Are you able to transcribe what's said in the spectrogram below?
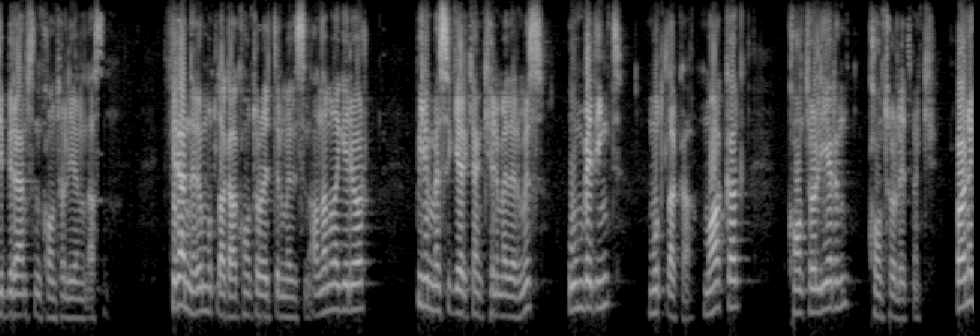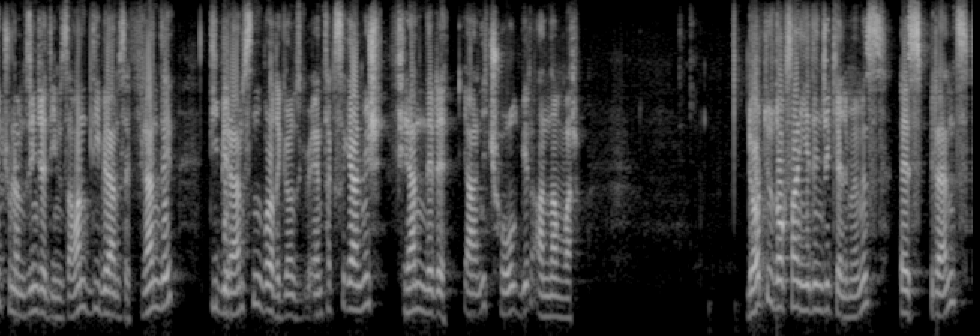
die Bremsen kontrollieren lassen. Frenleri mutlaka kontrol ettirmelisin anlamına geliyor. Bilinmesi gereken kelimelerimiz unbedingt, mutlaka, muhakkak, kontrollieren, kontrol etmek. Örnek cümlemizi incelediğimiz zaman die Bremse frendi. Die Bremsen burada gördüğünüz gibi en takısı gelmiş. Frenleri yani çoğul bir anlam var. 497. kelimemiz es brennt,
